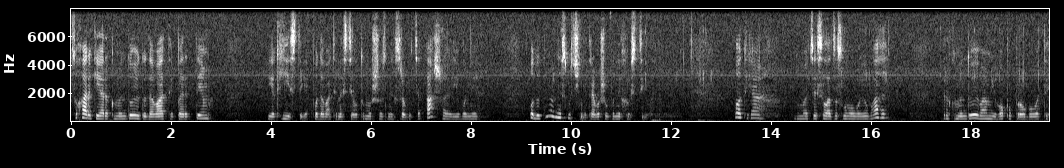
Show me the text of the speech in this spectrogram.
Сухарики я рекомендую додавати перед тим, як їсти, як подавати на стіл, тому що з них зробиться каша і вони будуть ну, не смачні, треба, щоб вони хрустіли. От я думаю, цей салат заслуговує уваги. Рекомендую вам його попробувати.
